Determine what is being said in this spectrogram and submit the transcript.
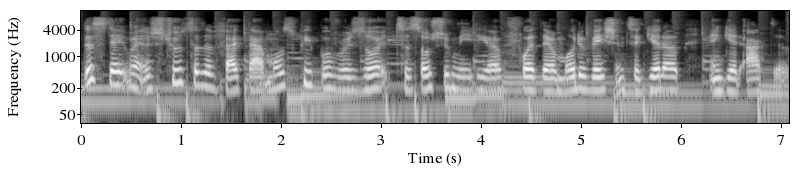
This statement is true to the fact that most people resort to social media for their motivation to get up and get active.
